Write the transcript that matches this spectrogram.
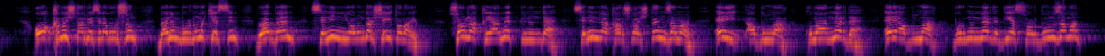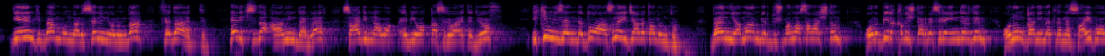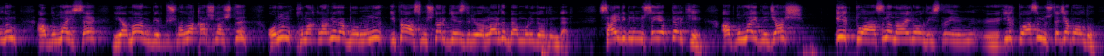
O kılıç darbesiyle vursun benim burnumu kessin ve ben senin yolunda şehit olayım. Sonra kıyamet gününde seninle karşılaştığım zaman ey Abdullah kulağın nerede? Ey Abdullah burnun nerede diye sorduğun zaman diyeyim ki ben bunları senin yolunda feda ettim. Her ikisi de amin derler. Sa'd ibn Ebi Vakkas rivayet ediyor. İkimizin de duasına icabet olundu. Ben yaman bir düşmanla savaştım. Onu bir kılıç darbesiyle indirdim. Onun ganimetlerine sahip oldum. Abdullah ise yaman bir düşmanla karşılaştı. Onun kulaklarını ve burnunu ipe asmışlar gezdiriyorlardı. Ben bunu gördüm der. Said İbni Müseyyep der ki Abdullah İbni Caş ilk duasına nail oldu. İlk duası müstecap oldu.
